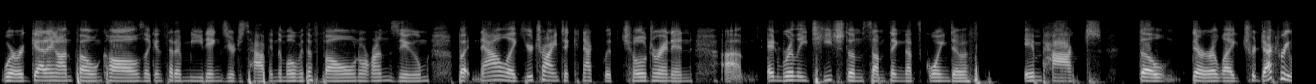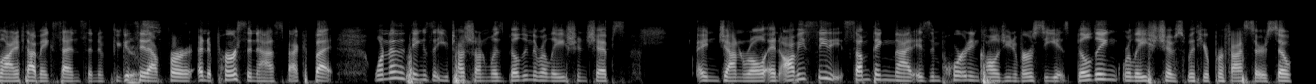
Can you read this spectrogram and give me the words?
we're getting on phone calls like instead of meetings you're just having them over the phone or on zoom. But now like you're trying to connect with children and um, and really teach them something that's going to impact the their like trajectory line if that makes sense and if you could yes. say that for a person aspect. But one of the things that you touched on was building the relationships in general. And obviously, something that is important in college university is building relationships with your professors. So,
